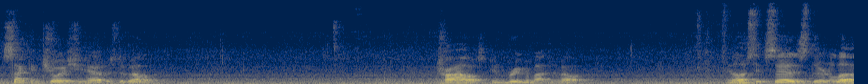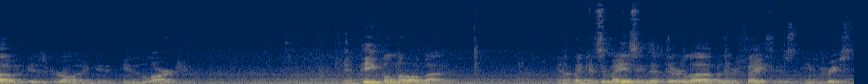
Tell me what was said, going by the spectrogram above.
The second choice you have is development. Trials can bring about development. Notice it says their love is growing and enlarging. And people know about it. And I think it's amazing that their love and their faith is increasing.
